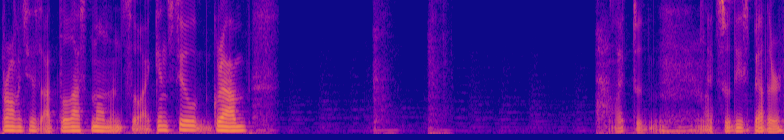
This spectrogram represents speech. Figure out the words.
provinces at the last moment so i can still grab like to Let's do this better.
